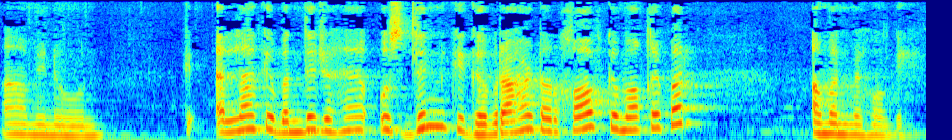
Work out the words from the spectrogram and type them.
آمنون۔ کہ اللہ کے بندے جو ہیں، اس دن کی گھبراہٹ اور خوف کے موقع پر امن میں ہوں گے۔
